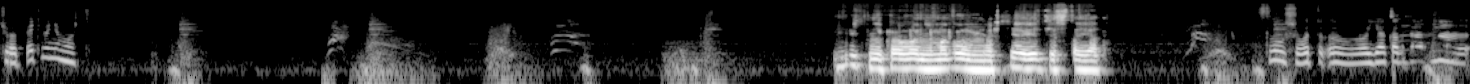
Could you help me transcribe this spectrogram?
Че, опять вы не можете? Бить никого не могу, у меня все эти стоят. Слушай, вот э, я когда одна,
